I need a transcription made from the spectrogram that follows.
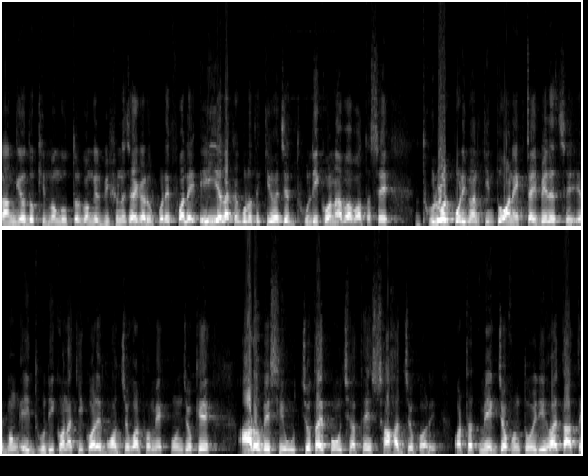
গাঙ্গেয়, দক্ষিণবঙ্গ, উত্তরবঙ্গের বিভিন্ন জায়গার উপরে। ফলে এই এলাকাগুলোতে কি হয়েছে? ধূলিকণা বা বাতাসে ধুলোর পরিমাণ কিন্তু অনেকটাই বেড়েছে। এবং এই ধূলিকণা কি করে? বজ্রগর্ভ মেঘপুঞ্জকে আরও বেশি উচ্চতায় পৌঁছাতে সাহায্য করে। অর্থাৎ মেঘ যখন তৈরি হয়, তাতে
